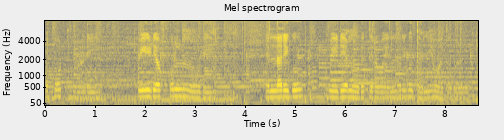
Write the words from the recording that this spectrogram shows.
ಸಪೋರ್ಟ್ ಮಾಡಿ. ವಿಡಿಯೋ ಫುಲ್ ನೋಡಿ. ಎಲ್ಲರಿಗೂ ವಿಡಿಯೋ ನೋಡುತ್ತಿರುವ ಎಲ್ಲರಿಗೂ ಧನ್ಯವಾದಗಳು.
